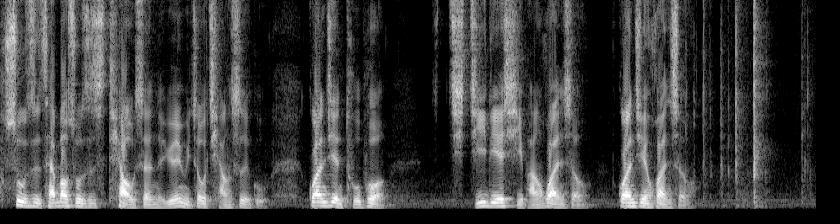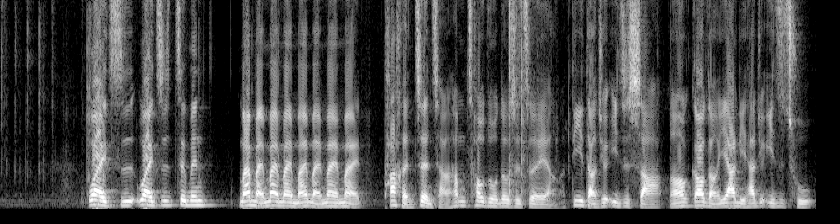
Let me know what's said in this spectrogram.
数字财报数字是跳升的，元宇宙强势股，关键突破，急跌洗盘换手，关键换手。外资外资这边买买卖卖买买卖卖，它很正常，他们操作都是这样，低档就一直杀，然后高档压力它就一直出，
